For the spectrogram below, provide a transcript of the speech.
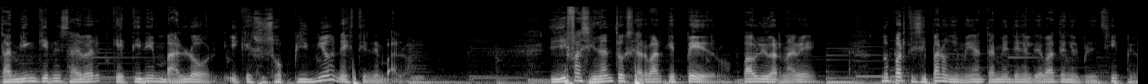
También quieren saber que tienen valor y que sus opiniones tienen valor. Y es fascinante observar que Pedro, Pablo y Bernabé no participaron inmediatamente en el debate en el principio.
